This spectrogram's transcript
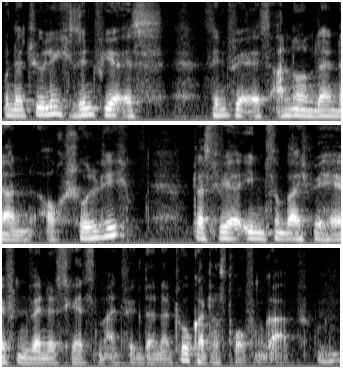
Und natürlich sind wir es, sind wir es anderen Ländern auch schuldig, dass wir ihnen zum Beispiel helfen, wenn es jetzt meinetwegen Naturkatastrophen gab. Mhm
